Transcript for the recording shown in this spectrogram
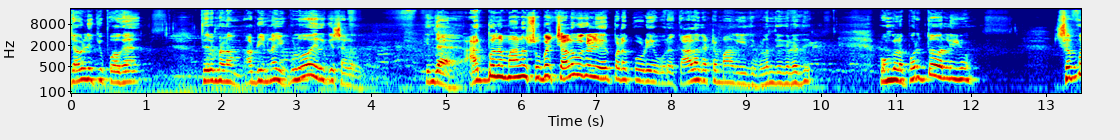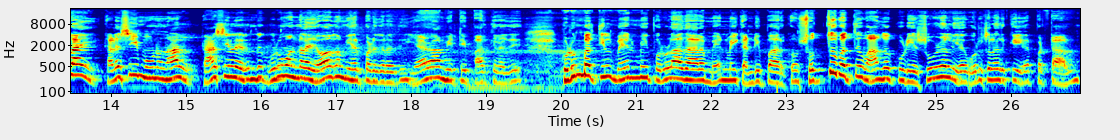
ஜவுளிக்கு போக திருமணம் அப்படின்னா இவ்வளோ இருக்குது செலவு. இந்த அற்புதமான சுப செலவுகள் ஏற்படக்கூடிய ஒரு காலகட்டமாக இது விளங்குகிறது. உங்களை பொறுத்தவரையிலையும் செவ்வாய் கடைசி மூணு நாள் ராசியில் இருந்து குருமங்கள யோகம் ஏற்படுகிறது. ஏழாம் வீட்டை பார்க்கிறது. குடும்பத்தில் மேன்மை பொருளாதார மேன்மை கண்டிப்பாக இருக்கும். சொத்து பத்து வாங்கக்கூடிய சூழல் ஏ- ஒரு சிலருக்கு ஏற்பட்டாலும்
